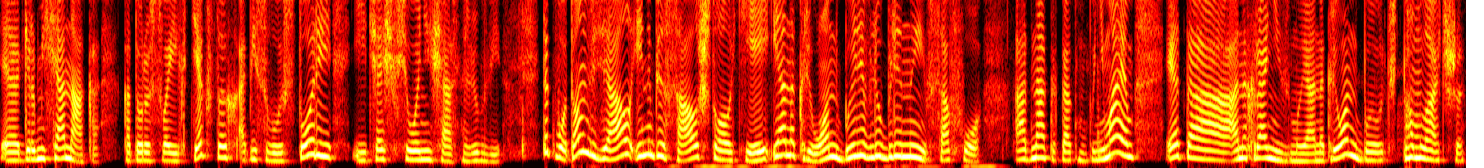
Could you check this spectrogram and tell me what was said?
э, Гермесианака, который в своих текстах описывал истории и чаще всего несчастной любви. Так вот, он взял и написал, что Алкей и Анакреон были влюблены в Сафо. Однако, как мы понимаем, это анахронизм, и Анакреон был чуть помладше.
